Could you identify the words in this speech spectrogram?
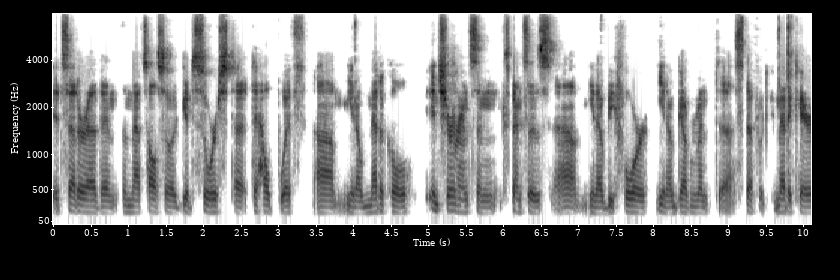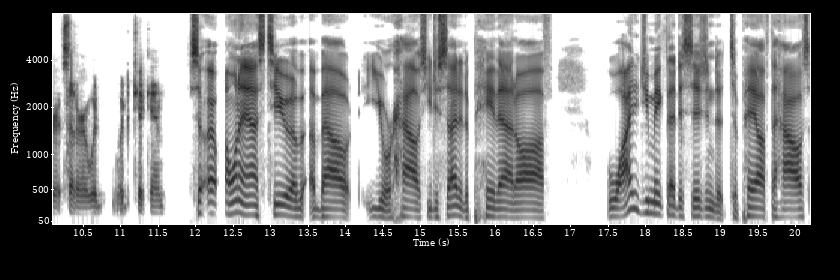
et cetera, then, then that's also a good source to, to help with, um, you know, medical insurance and expenses, um, you know, before, you know, government uh, stuff would, Medicare, et cetera, would, would kick in. So uh, I, I want to ask too about your house. You decided to pay that off why did you make that decision to, to pay off the house?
